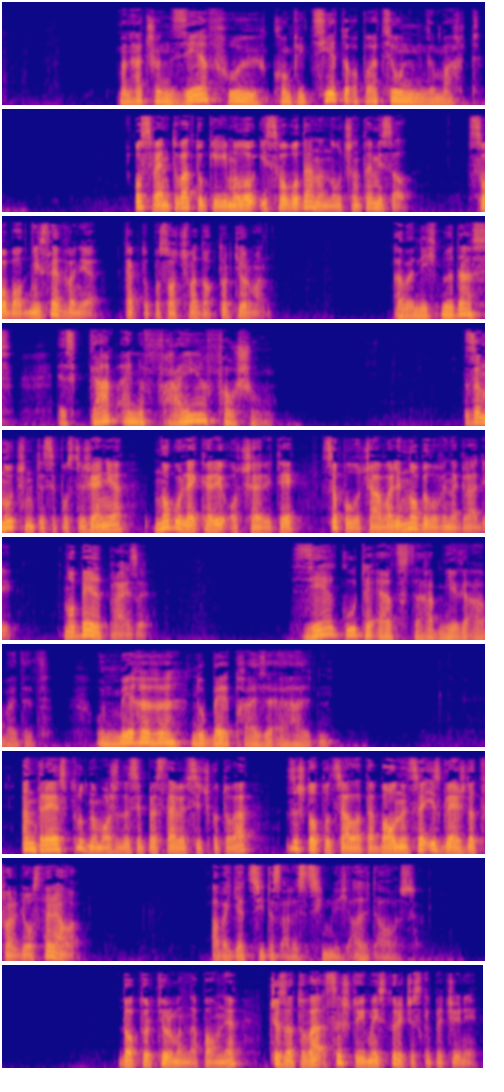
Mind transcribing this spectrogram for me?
Man hat schon sehr früh komplizierte Operationen gemacht. Освен това, тук е имало и свобода на научната мисъл. Свободни изследвания, както посочва доктор Тюрман. Aber nicht nur das. Es gab eine freie Forschung. За научните си постижения много лекари от Шарите са получавали Нобелови награди. Нобелпрайзе. Sehr gute Ärzte haben hier gearbeitet und mehrere Nobelpreise erhalten. Андреас трудно може да си представи всичко това, защото цялата болница изглежда твърде остаряла. Aber jetzt sieht das alles ziemlich alt aus. Доктор Тюрман напомня, че за това също има исторически причини.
